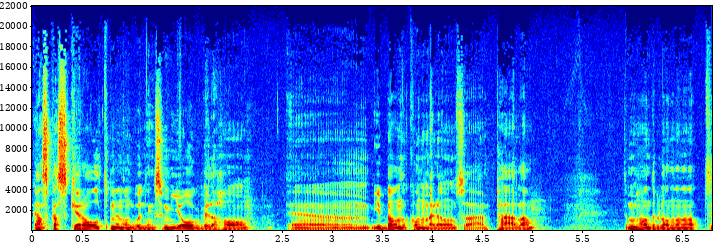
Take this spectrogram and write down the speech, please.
ganska skralt med någonting som jag vill ha. Ehm, ibland kommer det någon så här pärla. De hade bland annat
